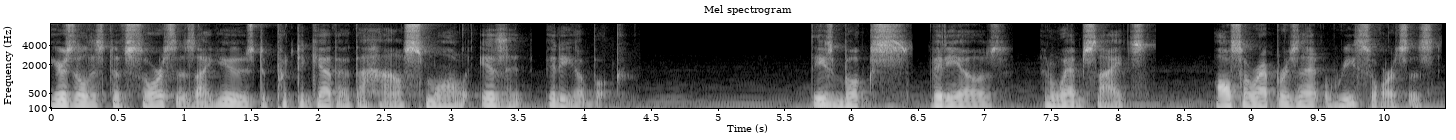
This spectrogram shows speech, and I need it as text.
Here's a list of sources I used to put together the How Small Is It video book. These books, videos, and websites also represent resources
